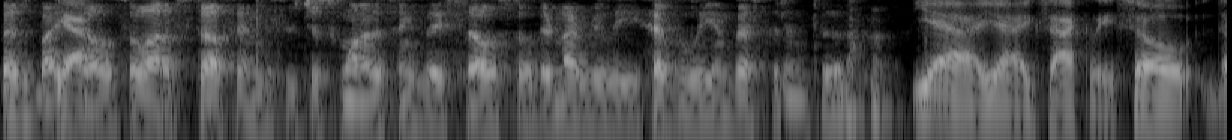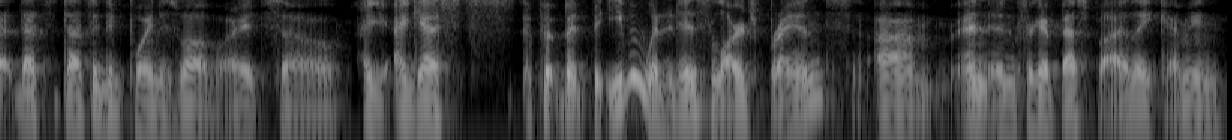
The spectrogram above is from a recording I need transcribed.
Best Buy Yeah. sells a lot of stuff, and this is just one of the things they sell, so they're not really heavily invested into. Yeah, yeah, exactly. So that, that's that's a good point as well, right? So I, I guess, but, but but even when it is large brands, um, and and forget Best Buy, like I mean,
